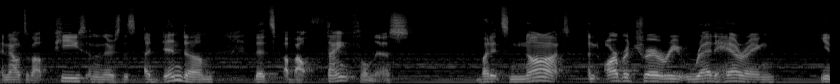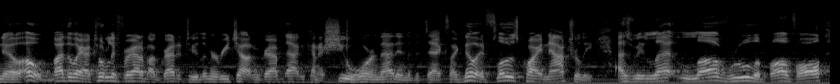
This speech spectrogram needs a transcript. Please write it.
and now it's about peace, and then there's this addendum that's about thankfulness but it's not an arbitrary red herring you know, oh, by the way, I totally forgot about gratitude. Let me reach out and grab that and kind of shoehorn that into the text. Like, no, it flows quite naturally. As we let love rule above all,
